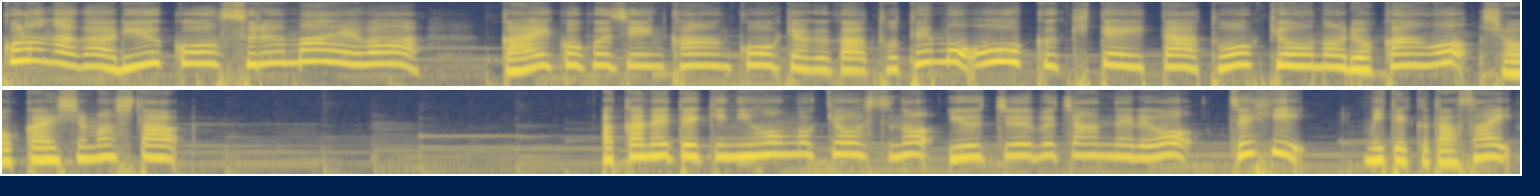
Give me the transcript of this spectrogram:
コロナが流行する前は外国人観光客がとても多く来ていた東京の旅館を紹介しました。あかね的日本語教室の YouTube チャンネルをぜひ見てください。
